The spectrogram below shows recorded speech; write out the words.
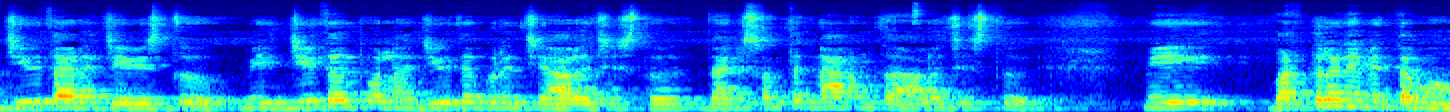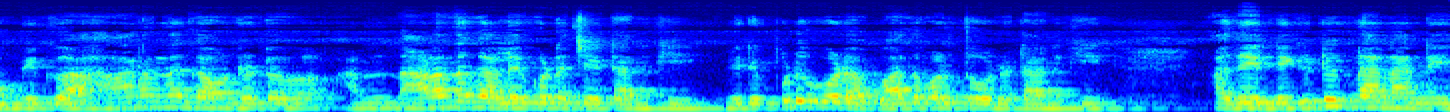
జీవితాన్ని జీవిస్తూ మీ జీవితాన్ని పోలిన జీవితం గురించి ఆలోచిస్తూ దాని సొంత జ్ఞానంతో ఆలోచిస్తూ మీ భర్తల నిమిత్తము మీకు ఆనందంగా ఉండటం ఆనందంగా లేకుండా చేయటానికి మీరు ఎప్పుడు కూడా బాధపడుతూ ఉండటానికి అదే నెగిటివ్ జ్ఞానాన్ని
